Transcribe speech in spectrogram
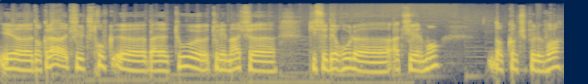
Et donc là, tu, trouves bah, tous les matchs qui se déroulent actuellement. Donc comme tu peux le voir,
